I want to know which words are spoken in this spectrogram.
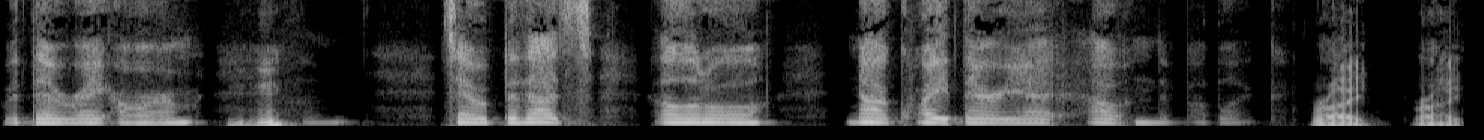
with the right arm. Mhm. So, but that's a little not quite there yet out in the public. Right. Right.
